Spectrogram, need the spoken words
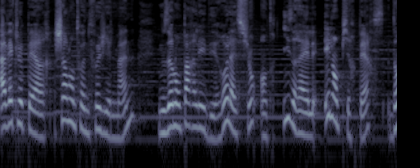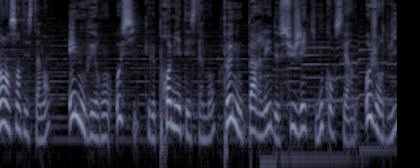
Avec le père Charles-Antoine Fogielman, nous allons parler des relations entre Israël et l'Empire perse dans l'Ancien Testament et nous verrons aussi que le Premier Testament peut nous parler de sujets qui nous concernent aujourd'hui,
